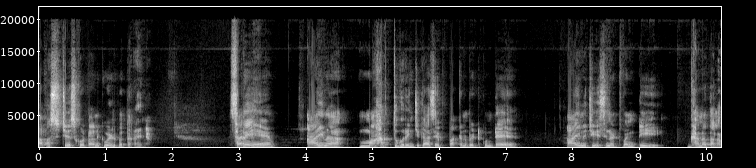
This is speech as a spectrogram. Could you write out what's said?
తపస్సు చేసుకోవటానికి వెళ్ళిపోతారు ఆయన. సరే ఆయన మహత్తు గురించి కాసేపు పక్కన పెట్టుకుంటే ఆయన చేసినటువంటి ఘనతలం.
